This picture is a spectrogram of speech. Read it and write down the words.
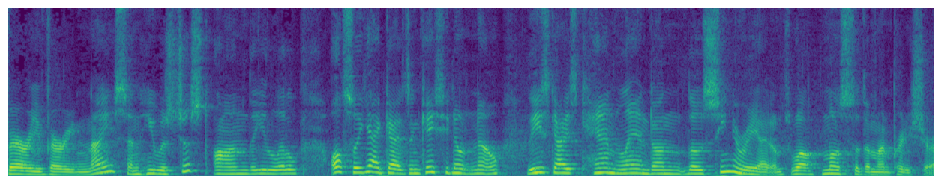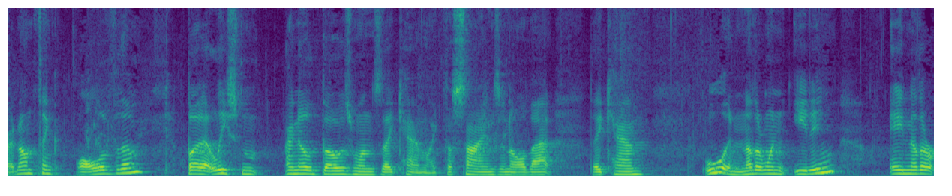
very, very nice, and he was just on the little... Also, yeah, guys, in case you don't know, these guys can land on those scenery items. Well, most of them, I'm pretty sure. I don't think all of them, but at least I know those ones they can, like the signs and all that, they can. Ooh, another one eating. Another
